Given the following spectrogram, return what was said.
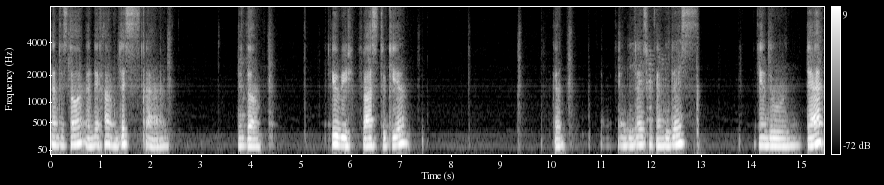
Enter the store and they have this guy. Let's go. He'll be fast to kill. Good. Can do this, we can do this. We can do that.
